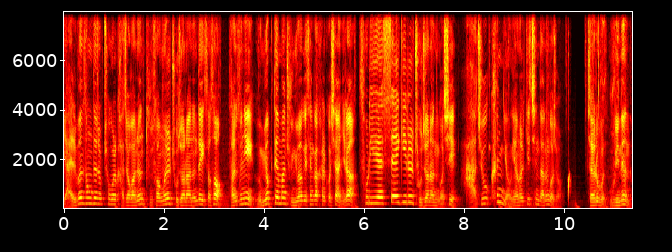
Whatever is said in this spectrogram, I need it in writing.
얇은 성대 접촉을 가져가는 두성을 조절하는 데 있어서 단순히 음역대만 중요하게 생각할 것이 아니라 소리의 세기를 조절하는 것이 아주 큰 영향을 끼친다는 거죠. 자 여러분 우리는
